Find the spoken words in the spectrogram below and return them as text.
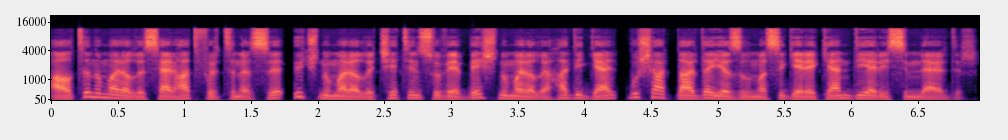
6 numaralı Serhat Fırtınası, 3 numaralı Çetin Su ve 5 numaralı Hadi Gel, bu şartlarda yazılması gereken diğer isimlerdir.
